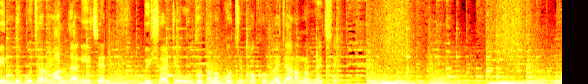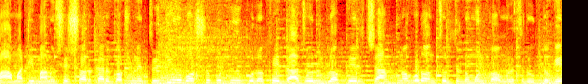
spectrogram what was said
বিন্দু পূজার মাল জানিয়েছেন, বিষয়টি ঊর্ধ্বতন কর্তৃপক্ষকে জানানো হয়েছে। মামাটি মানুষের সরকার গঠনের তৃতীয় বর্ষপূর্তি উপলক্ষে গাজল ব্লকের চাকনগর অঞ্চল তৃণমূল কংগ্রেসের উদ্যোগে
